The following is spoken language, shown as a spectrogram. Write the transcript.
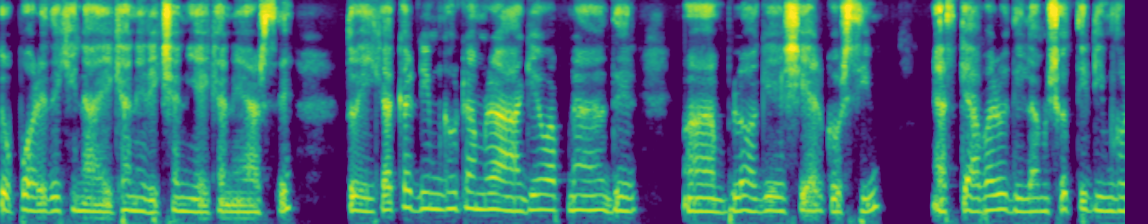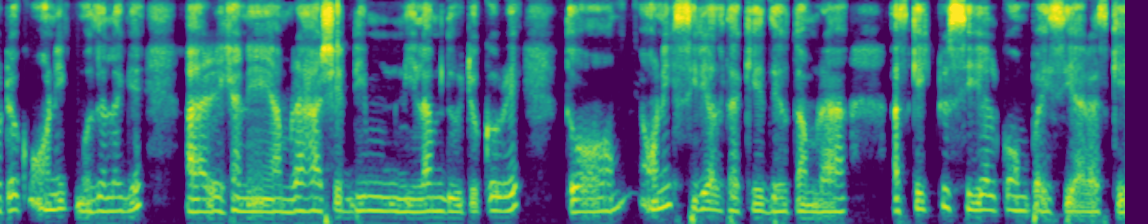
তো পরে দেখি না এখানে রিক্সা নিয়ে এখানে আসছে। তো এই কাকার ডিম ঘোটা আমরা আগেও আপনাদের ব্লগে শেয়ার করছি। আজকে আবারও দিলাম। সত্যি ডিম ঘোটা অনেক মজা লাগে। আর এখানে আমরা হাঁসের ডিম নিলাম দুইটো করে। তো অনেক সিরিয়াল থাকে, যেহেতু আমরা আজকে একটু সিরিয়াল কম পাইছি। আর আজকে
